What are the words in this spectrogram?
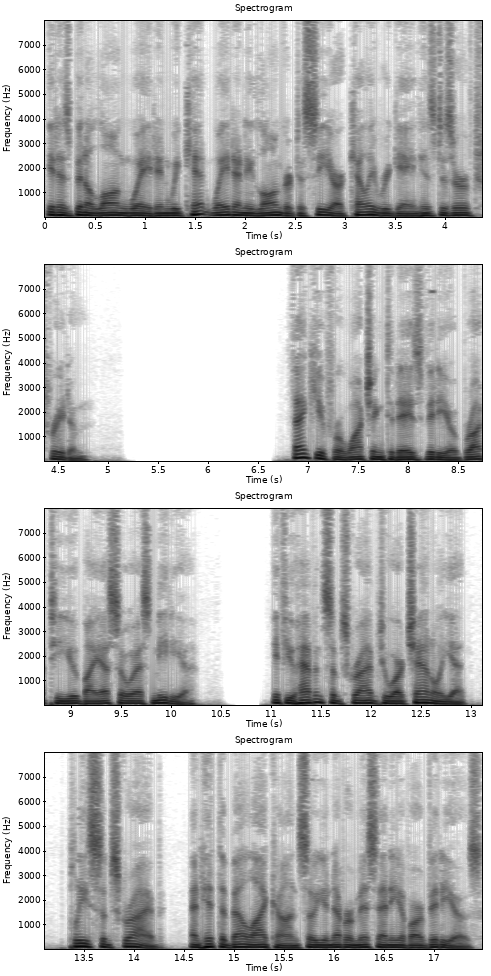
It has been a long wait and we can't wait any longer to see R. Kelly regain his deserved freedom. Thank you for watching today's video brought to you by SOS Media. If you haven't subscribed to our channel yet, please subscribe, and hit the bell icon so you never miss any of our videos.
